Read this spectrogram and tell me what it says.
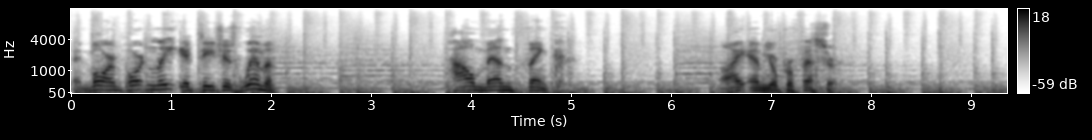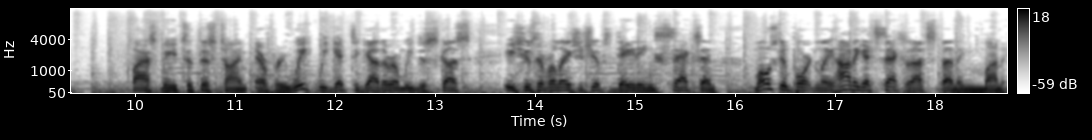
And more importantly, it teaches women how men think. I am your professor. Class meets at this time every week. We get together and we discuss issues of relationships, dating, sex, and most importantly, how to get sex without spending money.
